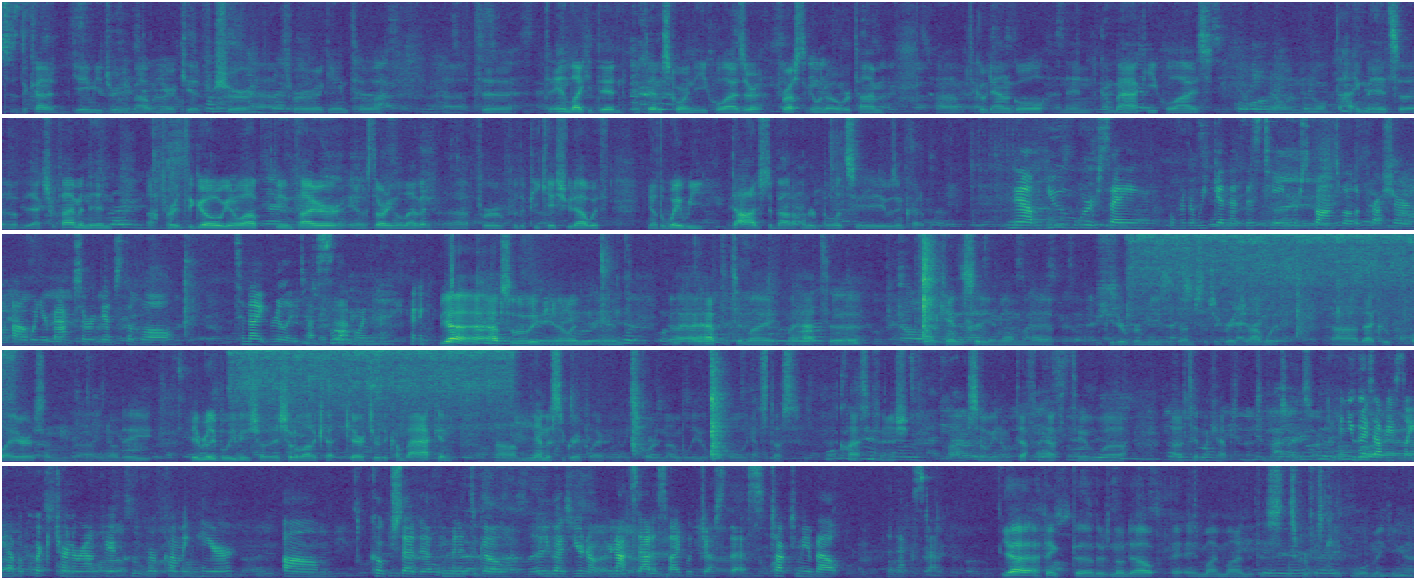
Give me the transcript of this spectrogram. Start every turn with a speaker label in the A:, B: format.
A: This is the kind of game you dream about when you're a kid, for sure. Uh, for a game to uh, to to end like it did with them scoring the equalizer, for us to go into overtime, uh, to go down a goal and then come back, equalize, you know, in you know, dying minutes of the extra time, and then uh, for it to go, you know, up the entire, you know, starting 11 uh, for for the PK shootout with, you know, the way we dodged about 100 bullets, it, it was incredible.
B: Now, you were saying over the weekend that this team responds well to pressure uh, when your backs are against the wall. Tonight really attests to that more than anything.
A: Yeah, absolutely. You know, and, and I I have to tip my, my hat to, to Kansas City. I mean, uh, Peter Vermes has done such a great job with uh, that group of players, and uh, you know they they really believe in each other. They showed a lot of character to come back, and um, Németh is a great player. You know, he scored an unbelievable goal against us, classy finish. Um, so you know, definitely have to uh, uh, tip my cap to, to those guys.
B: And you guys obviously have a quick turnaround. Vancouver coming here. Um, Coach said a few minutes ago, you guys, you're not you're not satisfied with just this. Talk to me about the next step.
A: Yeah, I think uh, there's no doubt in my mind that this, this group is capable of making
